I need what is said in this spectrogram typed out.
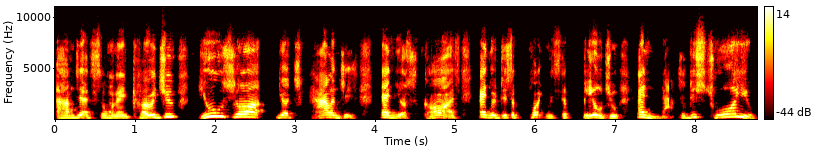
I'm just want to encourage you, use your, your challenges and your scars and your disappointments to build you and not to destroy you.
